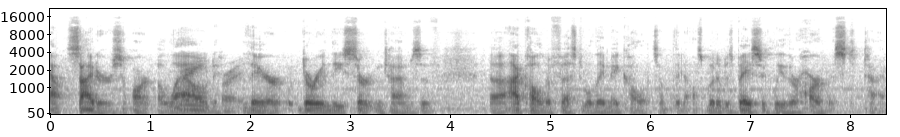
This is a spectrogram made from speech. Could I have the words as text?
outsiders aren't allowed Right. Right. there during these certain times of uh, i call it a festival they may call it something else but it was basically their harvest time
